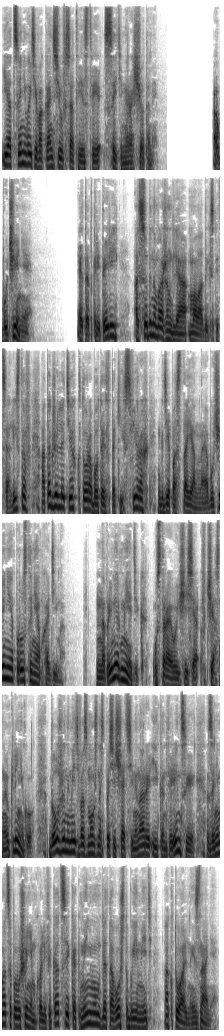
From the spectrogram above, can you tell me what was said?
и оценивайте вакансию в соответствии с этими расчетами. Обучение. Этот критерий особенно важен для молодых специалистов, а также для тех, кто работает в таких сферах, где постоянное обучение просто необходимо. Например, медик, устраивающийся в частную клинику, должен иметь возможность посещать семинары и конференции, заниматься повышением квалификации как минимум для того, чтобы иметь актуальные знания.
